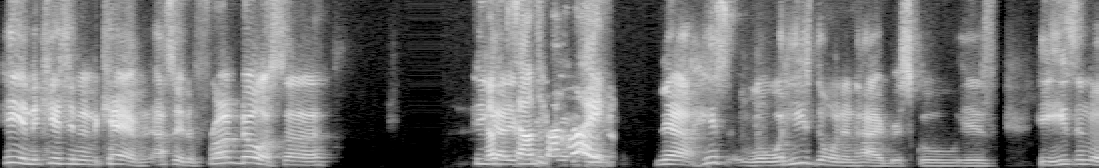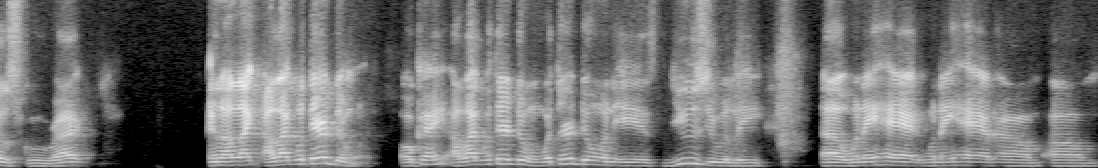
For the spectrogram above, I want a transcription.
He in the kitchen in the cabin. I say the front door, son. He got sounds about right. Now his well, what he's doing in hybrid school is he, he's in middle school, right? And I like I like what they're doing. Okay, I like what they're doing. What they're doing is usually uh, when they had when they had um, um,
